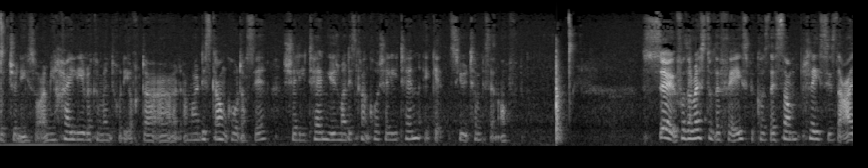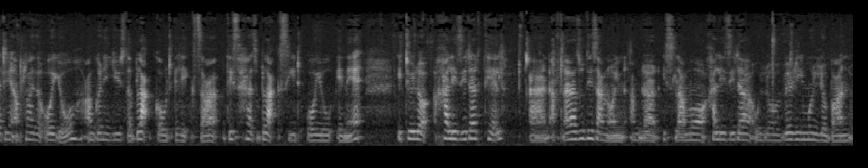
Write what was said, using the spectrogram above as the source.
butcher ni so i highly recommend hori octa and uh, uh, my discount code is Sheley 10 use my discount code Sheley 10 it gets you 10 percent off. So for the rest of the face because there's some places that i didn't apply the oil i'm going to use the black gold elixir. This has black seed oil in it. It will uh, khalizida tel. And after as it is annoying i'm not islamo khalizida ulo very mulloban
